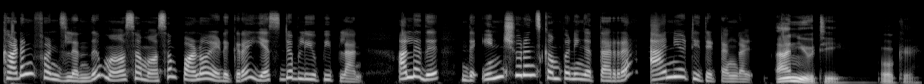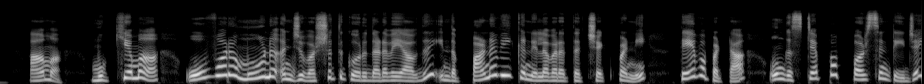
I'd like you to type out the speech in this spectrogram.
கடன் ஃபண்ட்ஸ்ல இருந்து மாசம் மாசம் பணம் எடுக்கிற எஸ்டபிள்யூபி பிளான் அல்லது இந்த இன்சூரன்ஸ் கம்பெனிங்க தர்ற ஆன்யூட்டி திட்டங்கள். ஆன்யூட்டி ஓகே ஆமா முக்கியமா ஒவ்வொரு மூணு அஞ்சு வருஷத்துக்கு ஒரு தடவையாவது இந்த பணவீக்க நிலவரத்தை செக் பண்ணி தேவைப்பட்டா உங்க ஸ்டெப் அப் பர்சன்டேஜை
